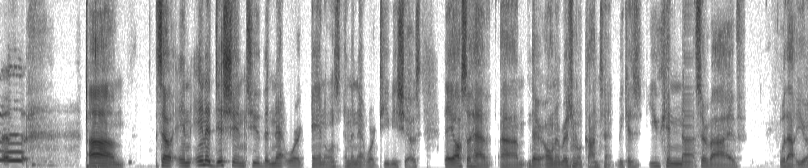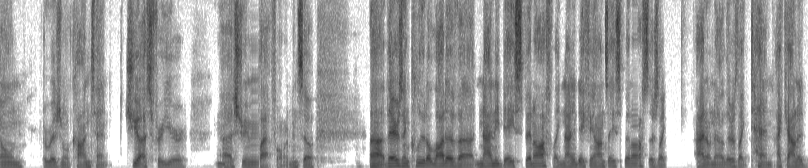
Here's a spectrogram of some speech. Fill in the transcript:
Um, so in in addition to the network channels and the network TV shows, they also have um, their own original content because you cannot survive without your own original content just for your uh, streaming platform. And so uh, theirs include a lot of uh, 90 day spinoff, like 90 Day Fiance spinoffs. There's like I don't know, there's like 10. I counted,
